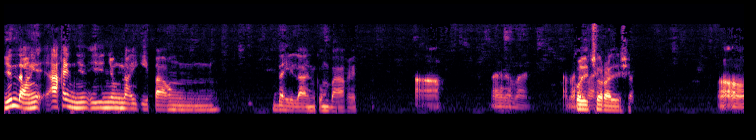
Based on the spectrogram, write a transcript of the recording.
yun lang, akin yun, yun yung nakikita kong dahilan kung bakit. Ah, ano naman. Ano Cultural siya. Naman. Oo.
